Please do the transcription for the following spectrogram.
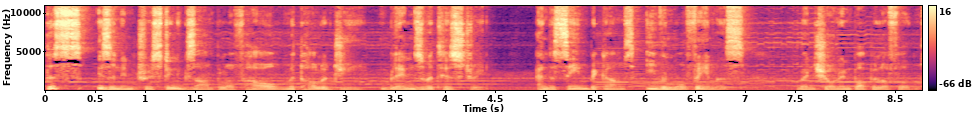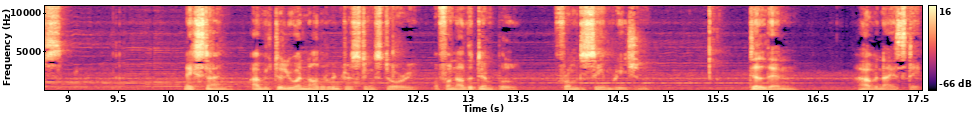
This is an interesting example of how mythology blends with history, and the same becomes even more famous when shown in popular films. Next time, I will tell you another interesting story of another temple from the same region. Till then, have a nice day.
